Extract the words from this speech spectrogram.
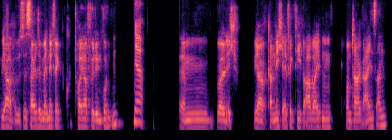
ja, es ist halt im Endeffekt teuer für den Kunden. Ja. Ähm, weil ich, ja, kann nicht effektiv arbeiten von Tag eins an.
